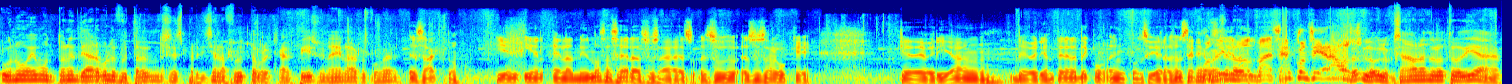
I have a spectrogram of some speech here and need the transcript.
Uno ve montones de árboles frutales donde se desperdicia la fruta porque cae al piso y nadie la va a recoger. Exacto. Y en, y en, en las mismas aceras, o sea, eso, eso, eso es algo que, que deberían, deberían tener de en consideración. Sean Eh, ¿cuál es el considerados, mae, sean considerados. Lo, lo que estaban hablando el otro día,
